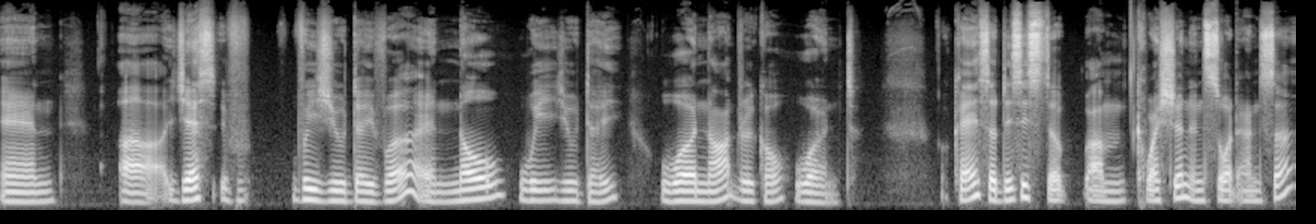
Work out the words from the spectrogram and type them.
And uh, yes we you they were. And no we you they were not. Recall weren't. Okay so this is the um, question and short answer.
